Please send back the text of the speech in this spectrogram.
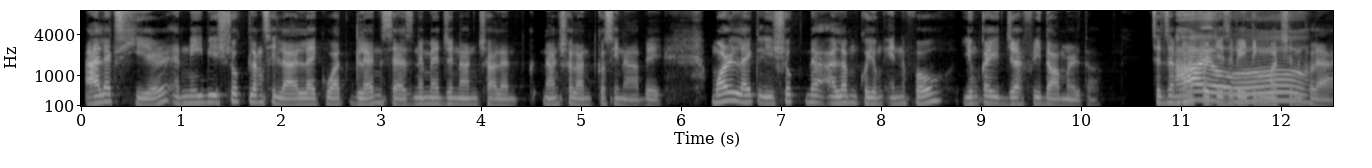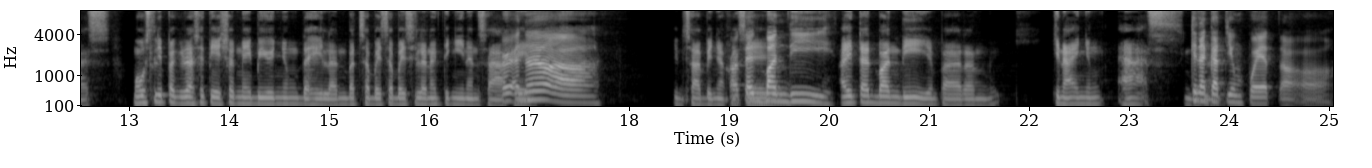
Alex here, and maybe shook lang sila like what Glenn says na medyo nonchalant, nonchalant ko sinabi. More likely, shook na alam ko yung info, yung kay Jeffrey Dahmer to. Since I'm not Ay, participating much in oo. class, mostly pag recitation, maybe yun yung dahilan, but sabay-sabay sila nagtinginan sa Or akin. ano, ah, Yung sabi niya kasi, Ted Bundy. ay Ted Bundy, yung parang kinain yung ass. Ganun. Kinagat yung puwet. Oo.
